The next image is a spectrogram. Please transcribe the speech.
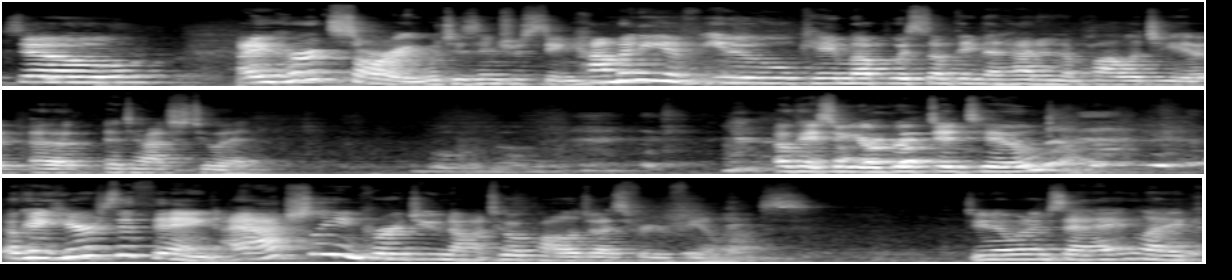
So I heard sorry, which is interesting. How many of you came up with something that had an apology uh, attached to it? Okay, so your group did too? Okay, here's the thing. I actually encourage you not to apologize for your feelings. Do you know what I'm saying? Like,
